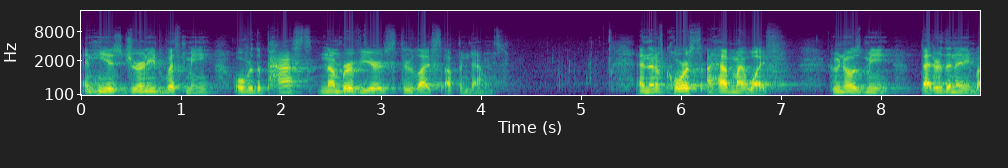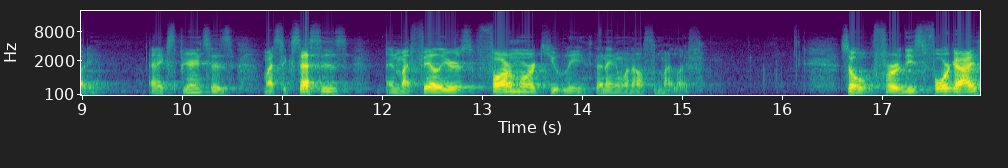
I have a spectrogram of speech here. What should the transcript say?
And he has journeyed with me over the past number of years through life's up and downs. And then, of course, I have my wife, who knows me better than anybody and experiences my successes and my failures far more acutely than anyone else in my life. So for these four guys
